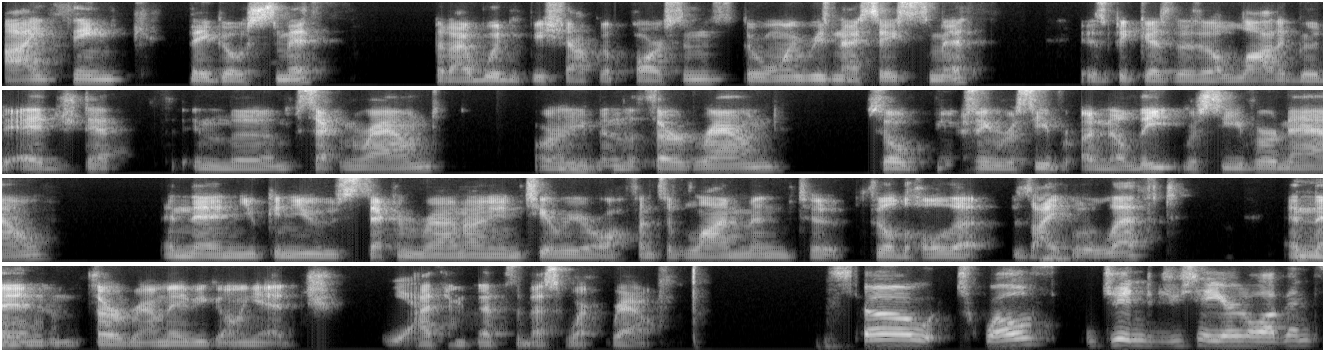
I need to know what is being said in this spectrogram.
I think they go Smith, but I wouldn't be shocked with Parsons. The only reason I say Smith is because there's a lot of good edge depth in the second round or Mhm. even the third round. So using receiver, an elite receiver now, and then you can use second round on interior offensive lineman to fill the hole that Zeitler left, and then third round maybe going edge. Yeah. I think that's the best wa- route. So twelfth, Jin. Did you say you're eleventh?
